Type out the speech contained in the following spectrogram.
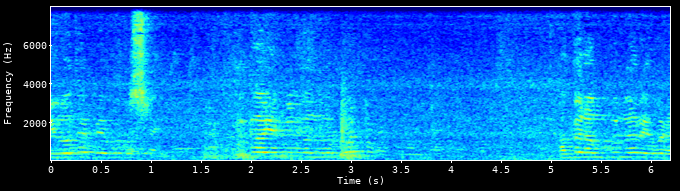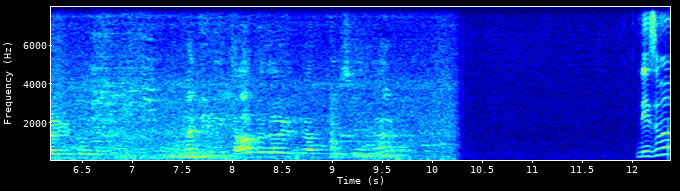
ఈరోజే రోజే వస్తాయి. ఇంకా ఎనిమిది వందల కోట్లు. అందరు అమ్ముకున్నారు ఎవరు అడుగుతున్నారు అది తాపదారి కేసీఆర్ గారు నిజామాబాద్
